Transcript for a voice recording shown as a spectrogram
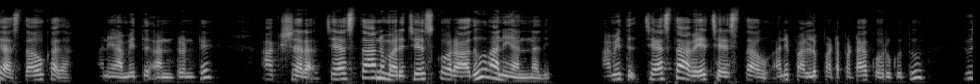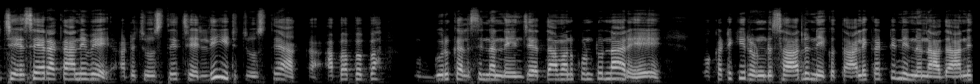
చేస్తావు కదా అని అమిత్ అంటుంటే అక్షర చేస్తాను మరి చేసుకోరాదు అని అన్నది. అమిత్ చేస్తావే చేస్తావు అని పళ్ళు పటపటా కొరుకుతూ నువ్వు చేసే రకానివే. అటు చూస్తే చెల్లి ఇటు చూస్తే అక్క. అబ్బబ్బబ్బా ముగ్గురు కలిసి నన్ను ఏం చేద్దామనుకుంటున్నారే? ఒకటికి రెండు సార్లు నీకు తాళి కట్టి నిన్ను నా దాన్ని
